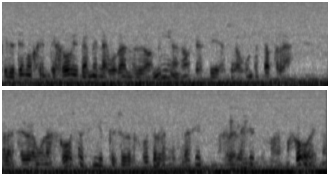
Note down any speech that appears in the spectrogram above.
pero tengo gente joven también laburando lo mío, ¿no? Que hace, uno está para, para hacer algunas cosas y después otras cosas las hace la gente, más, la gente más, joven, ¿no?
